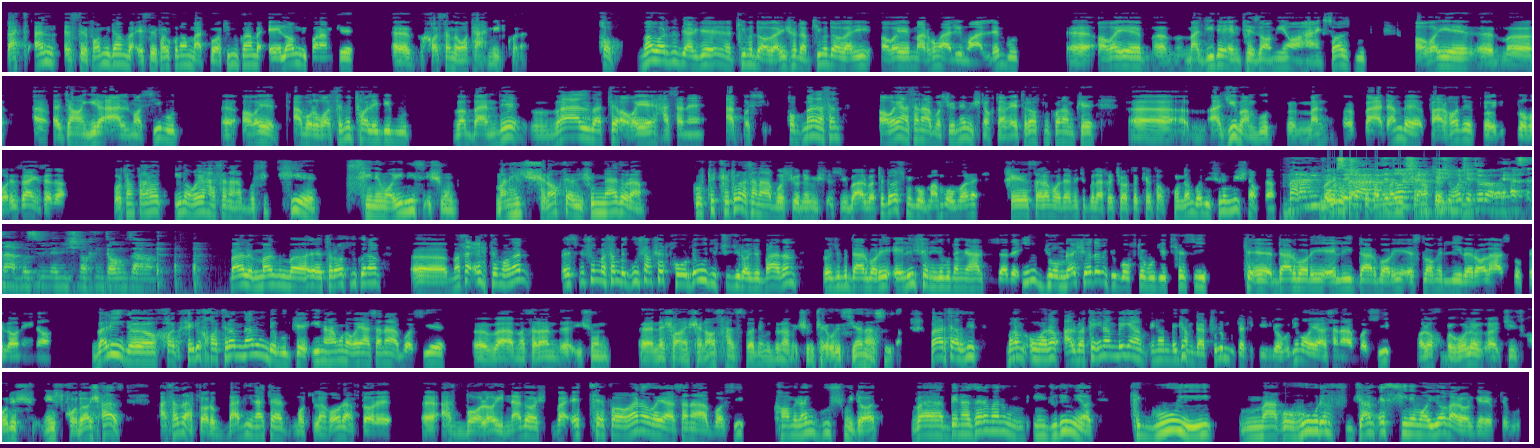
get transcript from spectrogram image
قطعا استعفا میدم و استعفای خودم مطبوعاتی می‌کنم و اعلام می‌کنم که خواستم به ما تحمیل کنن. خب من وارد درگه تیم داوری شدم. تیم داوری آقای مرحوم علی معلم بود. آقای مجید انتظامی آهنگساز بود. آقای جهانگیر الماسی بود آقای ابوالقاسم طالبی بود و بنده و البته آقای حسن عباسی. خب من اصلا آقای حسن عباسی رو نمیشناختم. اعتراف می‌کنم که عجیبم بود. من بعدا به فرهاد دوباره زنگ زدم. گفتم فرهاد این آقای حسن عباسی کیه؟ سینمایی نیست ایشون. من هیچ شناختی از ایشون ندارم. گفت چطور حسن عباسی رو نمی‌شناسی؟ و البته داشت می‌گفت. من به عنوان خیر سرم آدمی که بالاخره چهار تا کتاب خوندم باید ایشون رو میشناختم. منم این پرسش رو البته داشتم که شما چطور آقای حسن عباسی رو نمیشناختین تا اون زمان؟ بله من اعتراض می‌کنم مثلا احتمالا اسمشون مثلا به گوشم شاید خورده بود یه چیزی راجع بعدا راجع به درباره الی شنیده بودم یه حرفی زده. این جملهش یادمه که گفته بود یه کسی که درباره الی درباره اسلام لیبرال هست و فلان اینا. ولی خیلی خاطرم نمونده بود که این همون آقای حسن عباسیه و مثلا ایشون نشان شناس هست و نمی‌دونم ایشون تئوریسین هست. بر تقدیر من اومدم البته اینم بگم اینم بگم در طول مدتی که اینجا بودیم آقای حسن عباسی حالا به قول چیز خودش نیست خداش هست. اصلا رفتار بدی نکرد مطلقا رفتار از بالایی نداشت و اتفاقا آقای حسن عباسی کاملا گوش می‌داد و به نظر من اینجوری میاد که گویی مقهور جمع سینمایی ها قرار گرفته بود.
